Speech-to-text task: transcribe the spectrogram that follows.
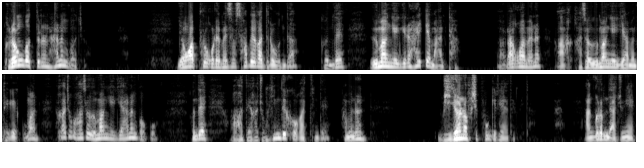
그런 것들은 하는 거죠. 영화 프로그램에서 섭외가 들어온다? 그런데 음악 얘기를 할 게 많다. 라고 하면은, 아, 가서 음악 얘기하면 되겠구만. 해가지고 가서 음악 얘기하는 거고. 근데, 아, 내가 좀 힘들 것 같은데? 하면은 미련 없이 포기를 해야 됩니다. 안 그럼 나중에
